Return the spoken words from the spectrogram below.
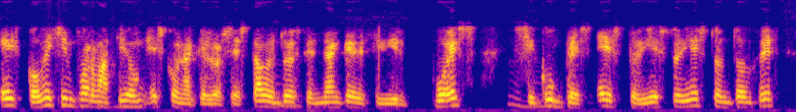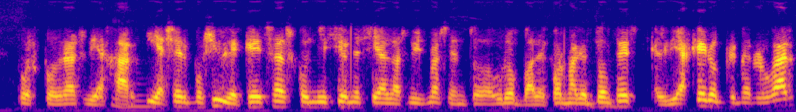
es con esa información es con la que los estados entonces tendrán que decidir, pues, si cumples esto y esto y esto, entonces, pues podrás viajar. Y a ser posible que esas condiciones sean las mismas en toda Europa, de forma que entonces el viajero, en primer lugar,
